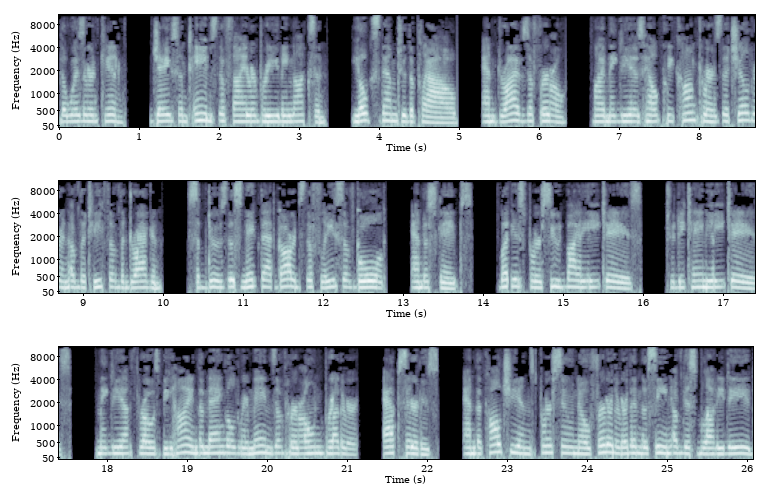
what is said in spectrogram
the wizard king, Jason tames the fire-breathing oxen, yokes them to the plow, and drives a furrow. By Medea's help he conquers the children of the teeth of the dragon, subdues the snake that guards the fleece of gold, and escapes, but is pursued by Aeetes. To detain Aeetes, Medea throws behind the mangled remains of her own brother, Apsyrtus, and the Colchians pursue no further than the scene of this bloody deed.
